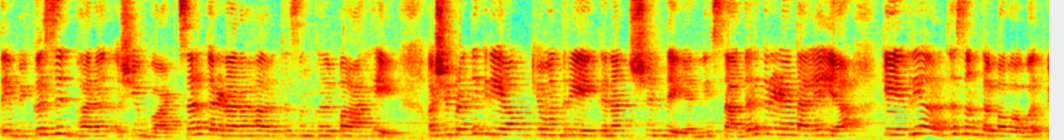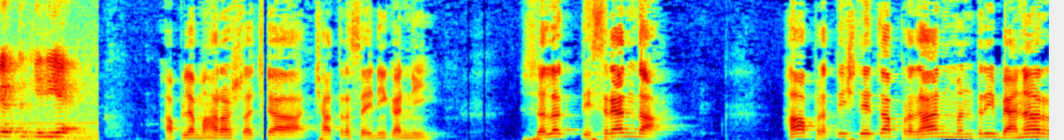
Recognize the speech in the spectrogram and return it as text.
ते विकसित भारत अशी वाटचाल करणारा हा अर्थसंकल्प आहे अशी प्रतिक्रिया मुख्यमंत्री एकनाथ शिंदे यांनी सादर करण्यात आलेल्या केंद्रीय अर्थसंकल्पाबाबत व्यक्त केली आहे. आपल्या महाराष्ट्राच्या छात्र सैनिकांनी सलग तिसऱ्यांदा हा प्रतिष्ठेचा प्रधानमंत्री बॅनर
